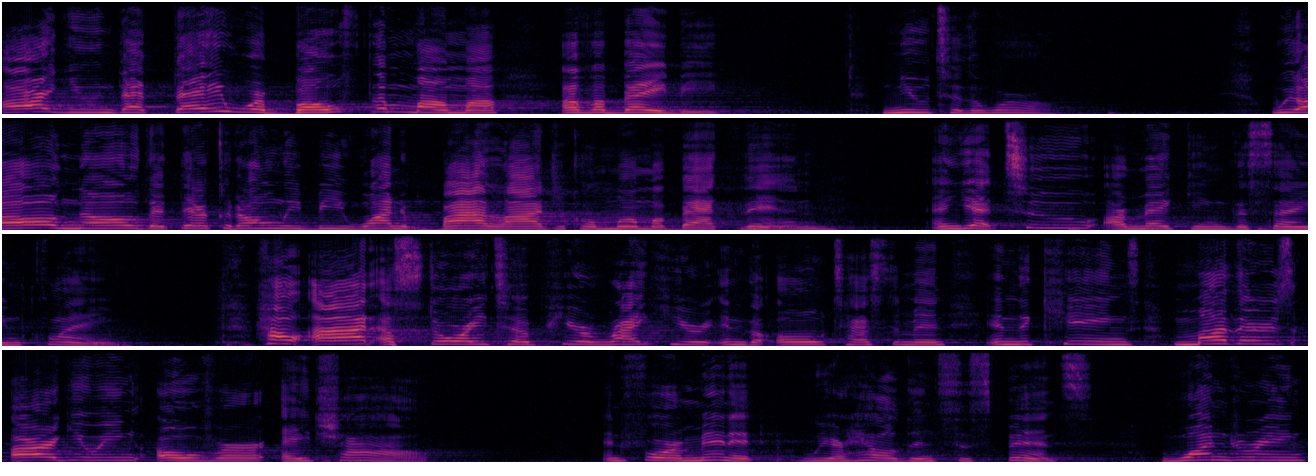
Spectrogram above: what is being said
arguing that they were both the mama of a baby new to the world. We all know that there could only be one biological mama back then, and yet two are making the same claim. How odd a story to appear right here in the Old Testament in the Kings, mothers arguing over a child. And for a minute, we are held in suspense, wondering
